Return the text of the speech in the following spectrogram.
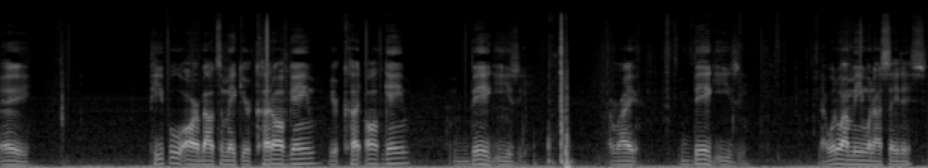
Hey, people are about to make your cutoff game, your cutoff game, big easy. All right, big easy. Now, what do I mean when I say this?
